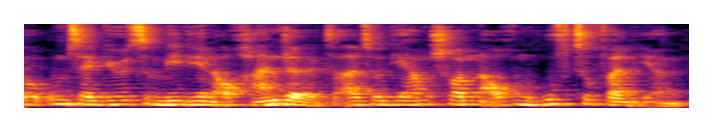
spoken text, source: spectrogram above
um seriöse Medien auch handelt. Also die haben schon auch einen Ruf zu verlieren.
